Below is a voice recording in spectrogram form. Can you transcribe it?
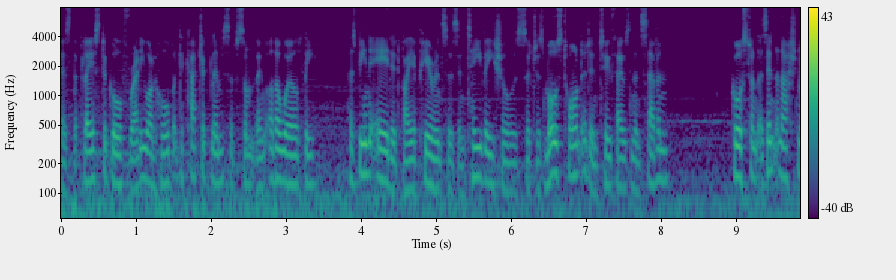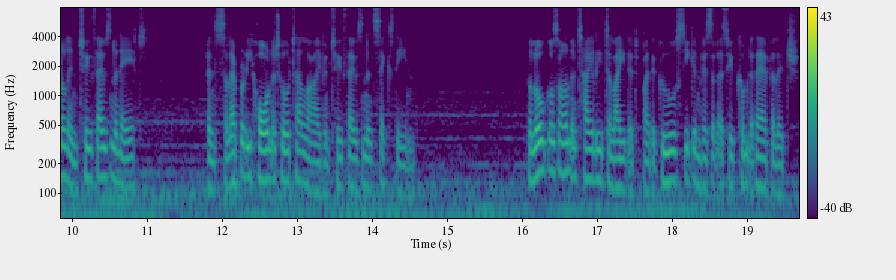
as the place to go for anyone hoping to catch a glimpse of something otherworldly has been aided by appearances in TV shows such as Most Haunted in 2007, Ghost Hunters International in 2008, and Celebrity Haunted Hotel Live in 2016. The locals aren't entirely delighted by the ghoul seeking visitors who come to their village.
